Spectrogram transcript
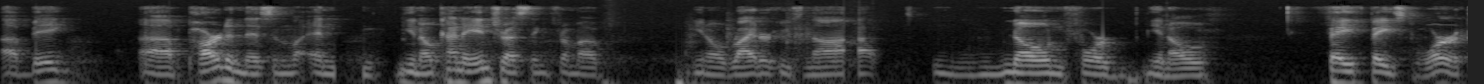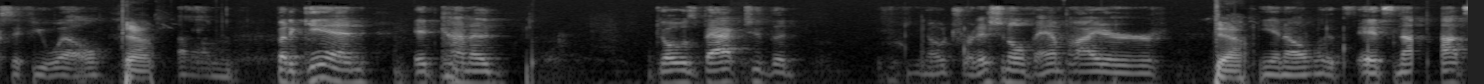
a big uh, part in this, and and you know, kind of interesting from a you know writer who's not known for you know faith based works, if you will. Yeah. Um, but again, it kind of goes back to the you know traditional vampire. Yeah. You know, it's it's not, not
